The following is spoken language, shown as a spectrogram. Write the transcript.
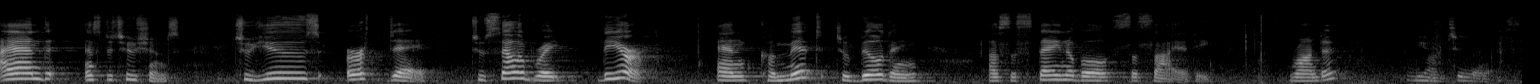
and institutions to use Earth Day to celebrate the earth and commit to building a sustainable society. Rhonda? You have two minutes.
